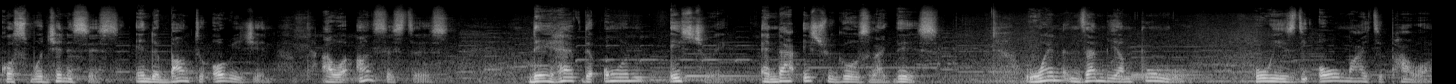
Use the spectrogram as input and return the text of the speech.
cosmogenesis, in the Bantu origin, our ancestors, they have their own history, and that history goes like this. When Nzambi Mpungu, who is the almighty power,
